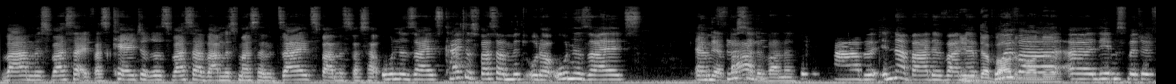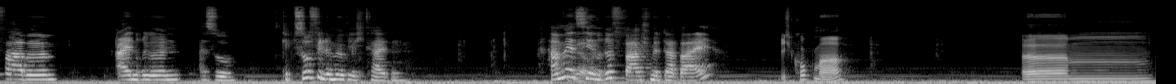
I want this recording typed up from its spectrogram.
warmes Wasser, etwas kälteres Wasser, warmes Wasser mit Salz, warmes Wasser ohne Salz, kaltes Wasser mit oder ohne Salz. In der flüssige Badewanne. Farbe in der Badewanne, In der Pulver, Badewanne. Äh, Lebensmittelfarbe einrühren. Also es gibt so viele Möglichkeiten. Haben wir jetzt Ja. hier einen Riffbarsch mit dabei? ich guck mal. Ähm,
